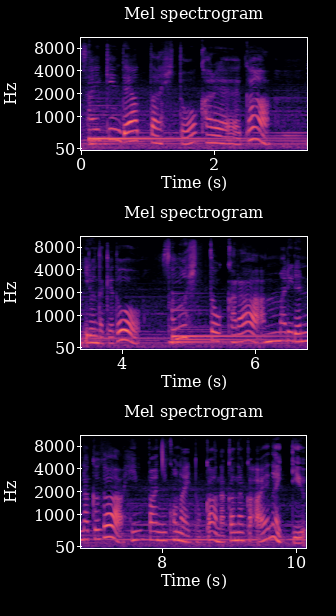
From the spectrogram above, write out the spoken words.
最近出会った人彼がいるんだけどその人からあんまり連絡が頻繁に来ないとかなかなか会えないっていう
